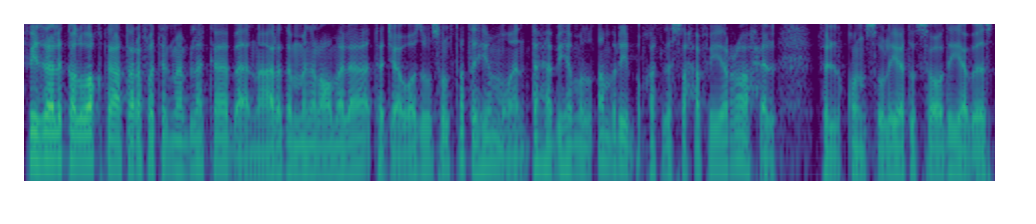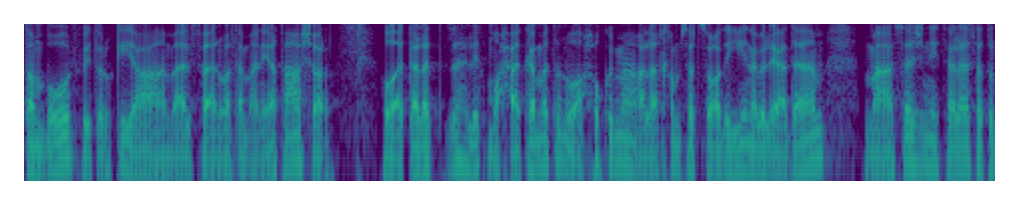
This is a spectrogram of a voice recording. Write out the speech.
في ذلك الوقت اعترفت المملكة بأن عددا من العملاء تجاوزوا سلطتهم وانتهى بهم الأمر بقتل الصحفي الراحل في القنصلية السعودية بإسطنبول في تركيا عام 2018 وتلت ذلك محاكمة وحكم على خمسة سعوديين بالإعدام مع سجن ثلاثة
